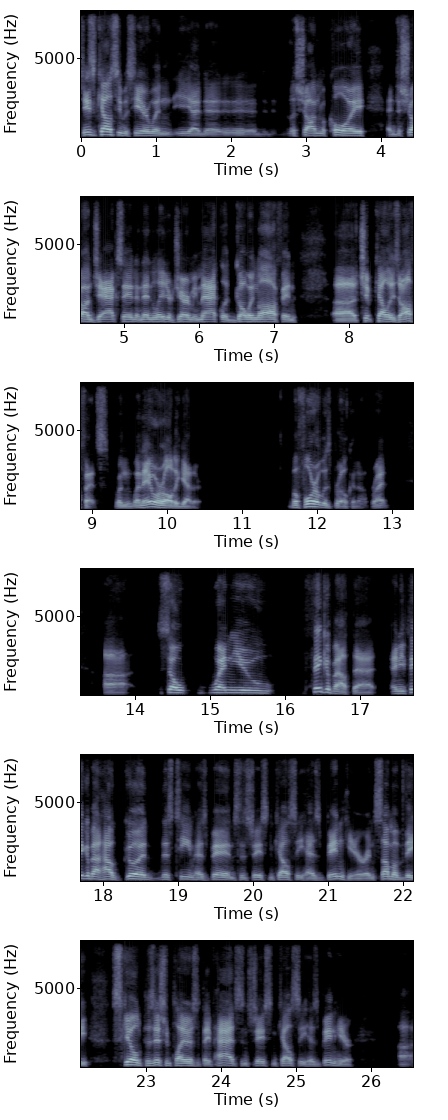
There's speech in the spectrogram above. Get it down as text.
Jason Kelce was here when he had uh, uh LeSean McCoy and DeSean Jackson, and then later Jeremy Maclin going off in uh, Chip Kelly's offense when when they were all together before it was broken up, right? Uh, so when you think about that and you think about how good this team has been since Jason Kelce has been here and some of the skilled position players that they've had since Jason Kelce has been here, uh,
